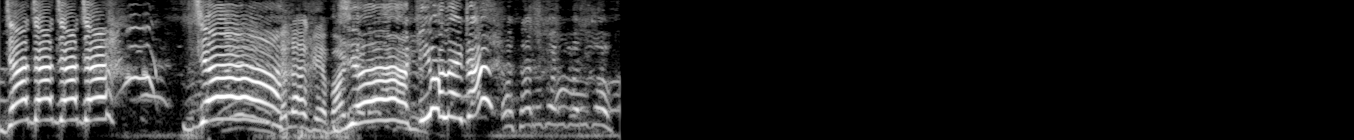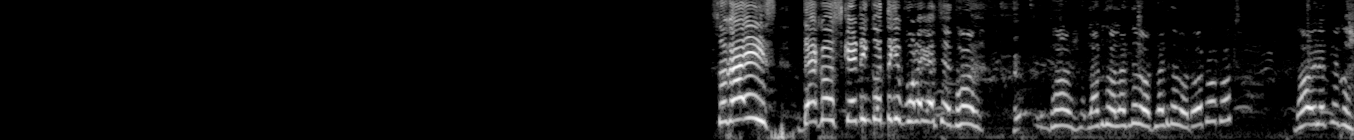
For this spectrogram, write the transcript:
যা যা যা যা যা যা কি হলো এটা সো গাইস দেখো স্কেটিং করতে কি পড়ে গেছে। ধর ধর, লাঠি ধর লাঠি ধর লাঠি ধর ওট ওট ওট ধর ধর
